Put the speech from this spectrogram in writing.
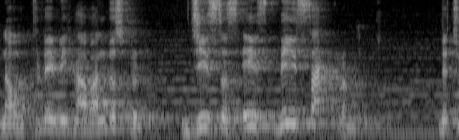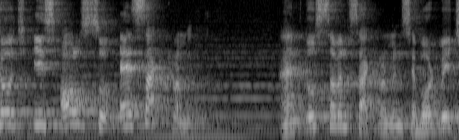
Now, today we have understood Jesus is the sacrament. The church is also a sacrament. And those seven sacraments about which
